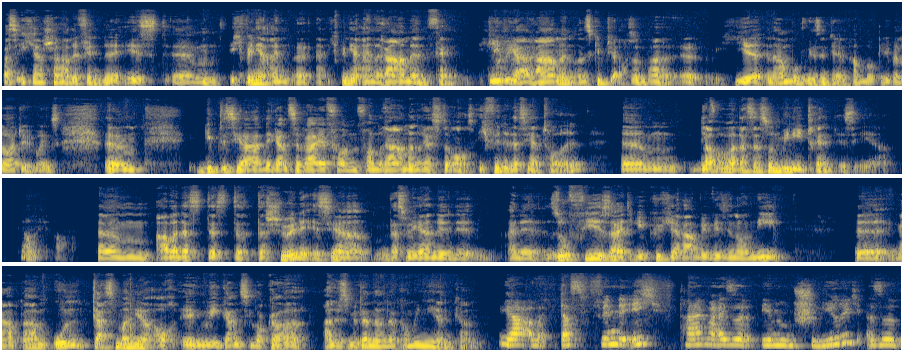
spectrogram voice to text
Was ich ja schade finde, ist, ähm, ich bin ja ein, äh, ich bin ja ein Ramen-Fan. Ich liebe ja Ramen und es gibt ja auch so ein paar äh, hier in Hamburg. Wir sind ja in Hamburg, liebe Leute übrigens. Ähm, gibt es ja eine ganze Reihe von von Ramen-Restaurants. Ich finde das ja toll. Ähm, Glaube aber, dass das so ein Mini-Trend ist eher. Glaube ich. Ähm, aber das, das, das, das Schöne ist ja, dass wir ja eine, eine, eine so vielseitige Küche haben, wie wir sie noch nie äh, gehabt haben. Und dass man ja auch irgendwie ganz locker alles miteinander kombinieren kann. Ja, aber das finde ich teilweise eben schwierig. Also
